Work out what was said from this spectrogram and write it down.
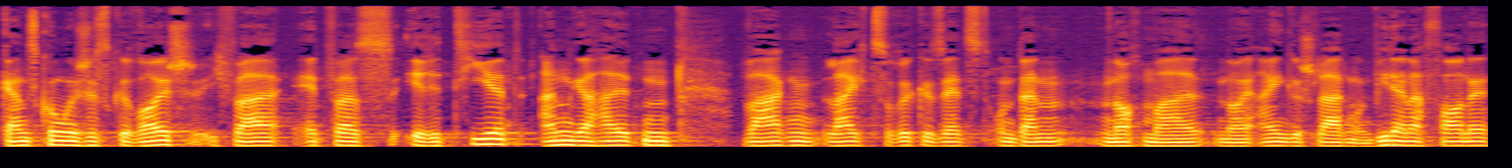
Ganz komisches Geräusch. Ich war etwas irritiert, angehalten, Wagen leicht zurückgesetzt und dann nochmal neu eingeschlagen und wieder nach vorne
